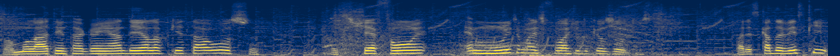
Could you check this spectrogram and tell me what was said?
Vamos lá tentar ganhar dela, porque tá osso. Esse chefão é, é muito mais forte do que os outros. Parece que cada vez que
